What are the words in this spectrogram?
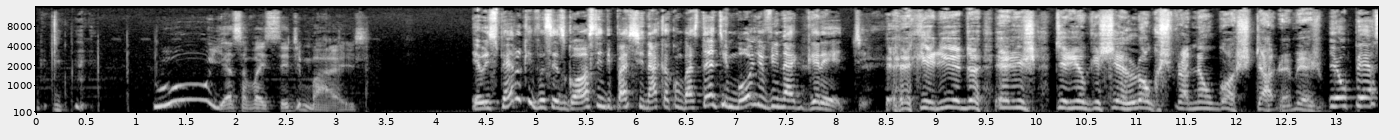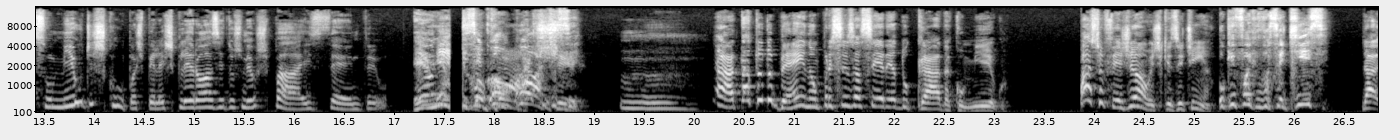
Ui, essa vai ser demais. Eu espero que vocês gostem de pastinaca com bastante molho vinagrete. É, querida, eles teriam que ser loucos pra não gostar, não é mesmo? Eu peço mil desculpas pela esclerose dos meus pais, Andrew. Eunice, comporte-se! Ah, tá tudo bem, não precisa ser educada comigo. Passe o feijão, esquisitinha. O que foi que você disse? Ah,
